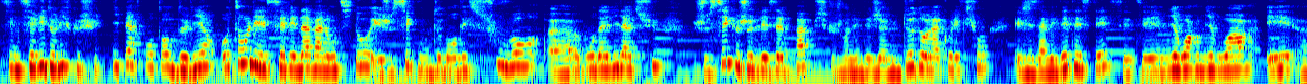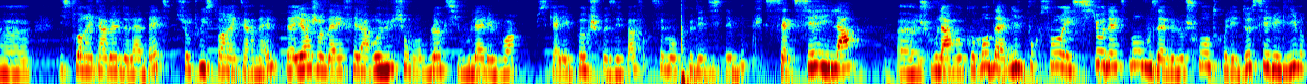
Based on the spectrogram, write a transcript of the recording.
c'est une série de livres que je suis hyper contente de lire. Autant les Serena Valentino, et je sais que vous me demandez souvent euh, mon avis là-dessus, je sais que je ne les aime pas puisque j'en ai déjà lu deux dans la collection et je les avais détestés. C'était Miroir Miroir et euh, Histoire éternelle de la bête, surtout Histoire éternelle. D'ailleurs j'en avais fait la revue sur mon blog si vous voulez aller voir, puisqu'à l'époque je faisais pas forcément que des Disney Books. Cette série-là, euh, je vous la recommande à 1000% et si honnêtement vous avez le choix entre les deux séries livres,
